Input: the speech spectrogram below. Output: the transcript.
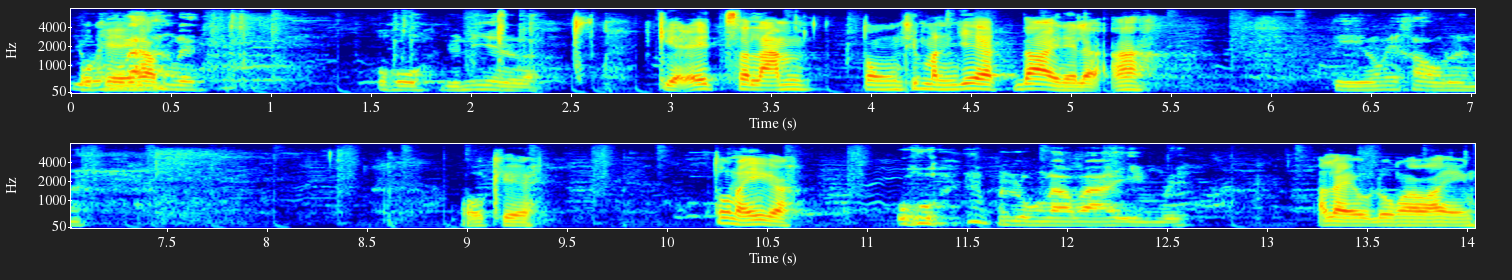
อยู่โอเคข้างครับล่างเลยโอ้โหอยู่นี่เลยเหรอเกลียดไอ้สลามตรงที่มันแยกได้เนี่ยแหละอะตีก็ไม่เข้าด้วยนะ โอเค ตรงไหนอีกอะโอ้ยมันลงลาวาเองเว้ยอะไรลงลาวาเอง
